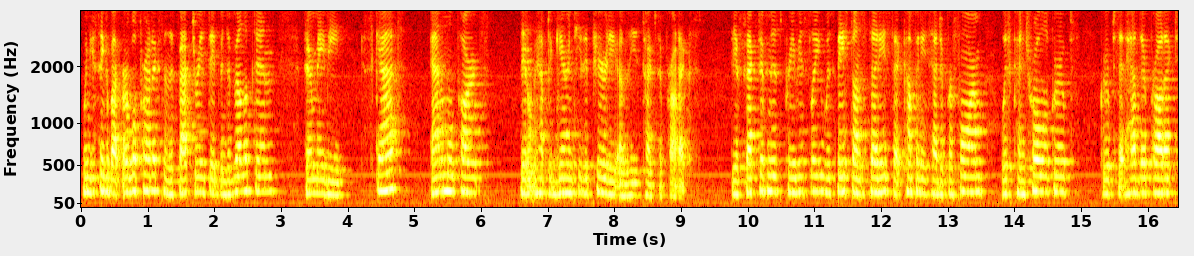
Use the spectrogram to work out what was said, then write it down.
When you think about herbal products and the factories they've been developed in, there may be scat, animal parts. They don't have to guarantee the purity of these types of products. The effectiveness previously was based on studies that companies had to perform with control groups, groups that had their product,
